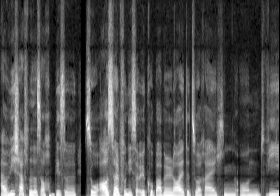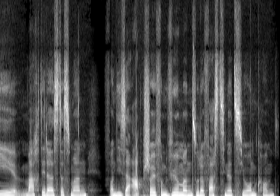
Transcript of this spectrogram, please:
Aber wie schafft man das auch ein bisschen so außerhalb von dieser Öko-Bubble Leute zu erreichen und wie macht ihr das, dass man von dieser Abscheu von Würmern zu der Faszination kommt?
